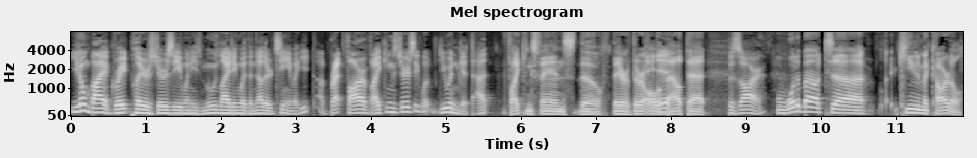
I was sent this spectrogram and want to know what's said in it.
you don't buy a great player's jersey when he's moonlighting with another team. Like a Brett Favre Vikings jersey, what you wouldn't get that. Vikings fans, though, they're they're they all did. about that. Bizarre. What about uh, Keenan McCardell?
